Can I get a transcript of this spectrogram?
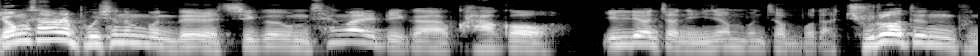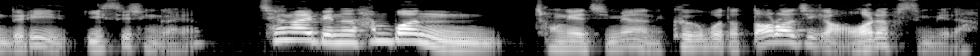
영상을 보시는 분들 지금 생활비가 과거 1년 전, 2년 전보다 줄어든 분들이 있으신가요? 생활비는 한 번 정해지면 그거보다 떨어지기가 어렵습니다.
